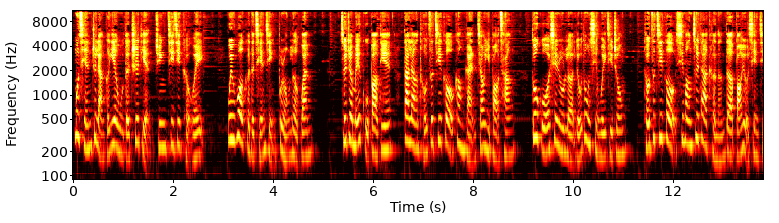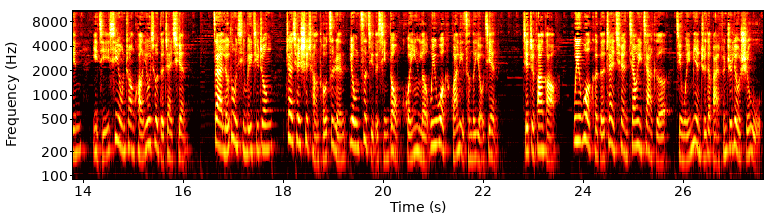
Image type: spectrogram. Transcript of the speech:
目前这两个业务的支点均岌岌可危，WeWork 的前景不容乐观。随着美股暴跌，大量投资机构杠杆交易爆仓，多国陷入了流动性危机中。投资机构希望最大可能的保有现金以及信用状况优秀的债券。在流动性危机中，债券市场投资人用自己的行动回应了 WeWork 管理层的邮件。截至发稿，WeWork 的债券交易价格仅为面值的百分之六十五，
